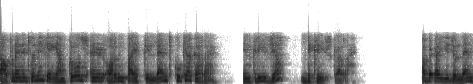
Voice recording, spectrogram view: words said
ओपन एंडेड तो नहीं कहेंगे, हम क्लोज एंडेड ऑर्गन पाइप की लेंथ को क्या कर रहा है? इंक्रीज या डिक्रीज कर रहा है। अब बेटा ये जो लेंथ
